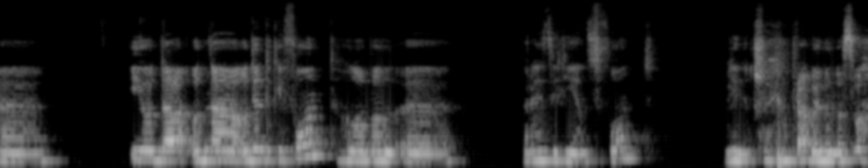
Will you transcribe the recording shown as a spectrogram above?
Е, і одна, одна, один такий фонд Global е, Resilience Fund. Блін, якщо я його правильно назвала.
